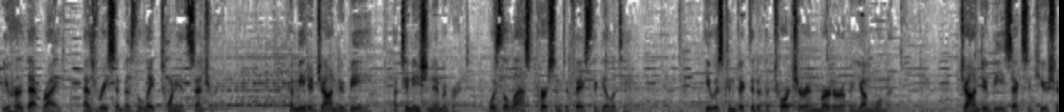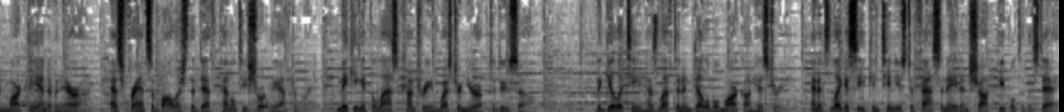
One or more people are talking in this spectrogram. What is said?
you heard that right, as recent as the late 20th century. Hamida Djandoubi, a Tunisian immigrant, was the last person to face the guillotine. He was convicted of the torture and murder of a young woman. Djandoubi's execution marked the end of an era, as France abolished the death penalty shortly afterward, making it the last country in Western Europe to do so. The guillotine has left an indelible mark on history, and its legacy continues to fascinate and shock people to this day.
